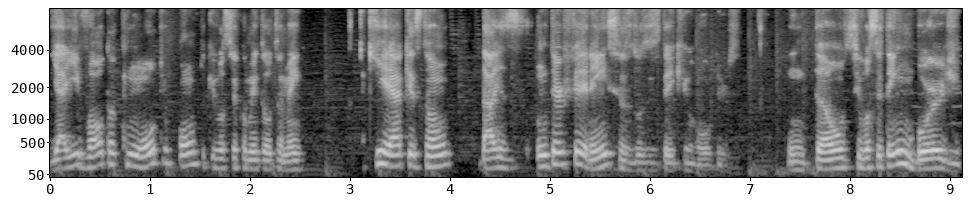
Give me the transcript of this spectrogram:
E aí volta com outro ponto que você comentou também, que é a questão das interferências dos stakeholders. Então, se você tem um board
